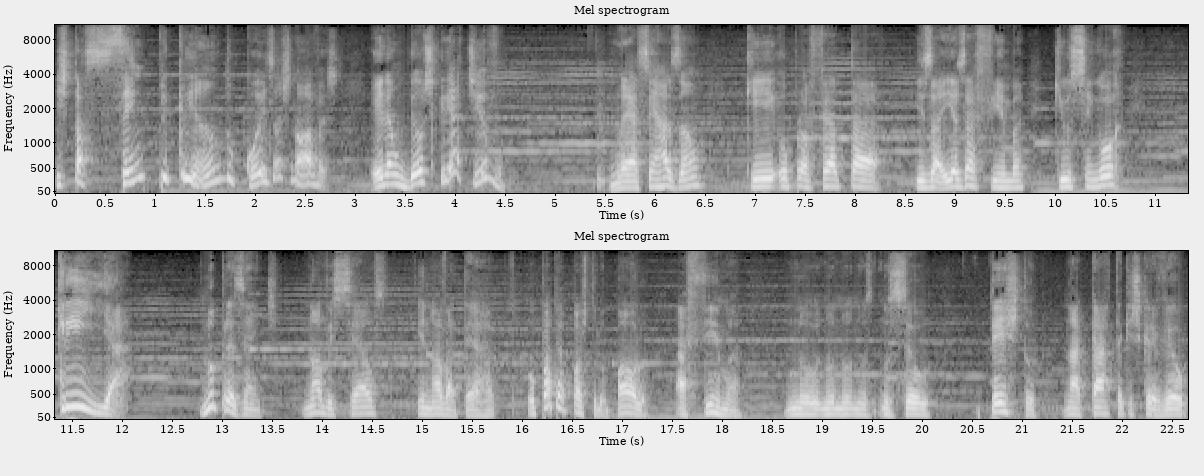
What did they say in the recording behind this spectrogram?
está sempre criando coisas novas. Ele é um Deus criativo. Não é sem razão que o profeta Isaías afirma que o Senhor cria no presente novos céus e nova terra. O próprio apóstolo Paulo afirma no, no, no, no seu texto na carta que escreveu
